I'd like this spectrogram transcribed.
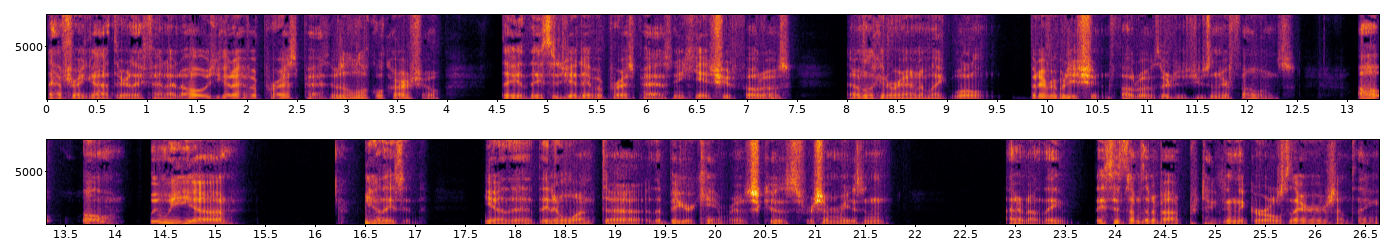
after I got there, they found out, oh, you got to have a press pass. It was a local car show. They they said you had to have a press pass and you can't shoot photos. And I'm looking around. I'm like, well, but everybody's shooting photos. They're just using their phones. Oh, oh, we we uh, you know, they said, you know, the, they don't want uh, the bigger cameras because for some reason, I don't know. They they said something about protecting the girls there or something.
